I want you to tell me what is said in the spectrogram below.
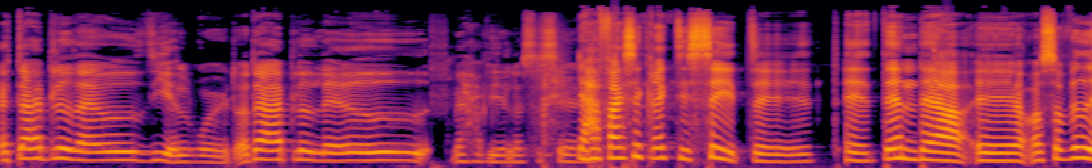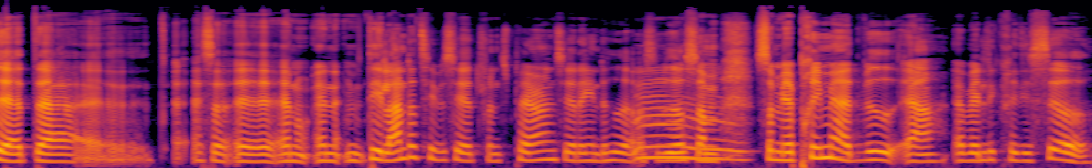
at der er blevet lavet The L-Word, og der er blevet lavet... Hvad har vi ellers at se? Jeg har faktisk ikke rigtig set øh, øh, den der, øh, og så ved jeg, at der øh, altså, øh, er nogle, en del andre tv-serier, Transparency er der en, der hedder, mm. og så videre, som, mm. som jeg primært ved er, er vældig kritiseret,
